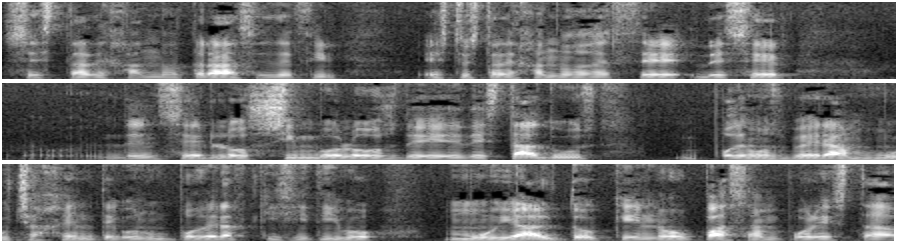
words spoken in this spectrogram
se está dejando atrás, es decir, esto está dejando de ser, de ser, los símbolos de estatus, podemos ver a mucha gente con un poder adquisitivo muy alto que no pasan por, esta,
